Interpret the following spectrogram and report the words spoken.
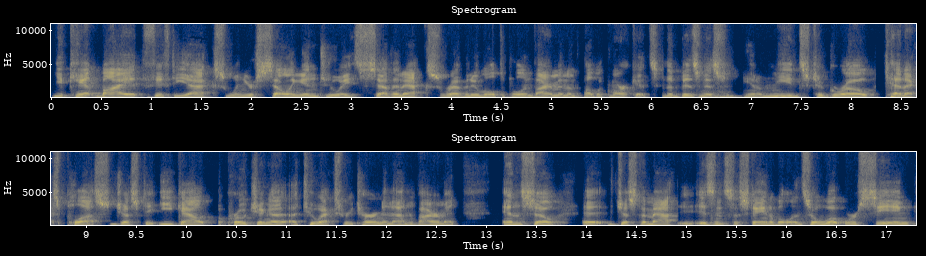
you can't buy at 50x when you're selling into a 7x revenue multiple environment in the public markets. The business, mm-hmm. you know, needs to grow 10x plus just to eke out approaching a, a 2x return in that environment. And so uh, just the math isn't sustainable. And so what we're seeing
